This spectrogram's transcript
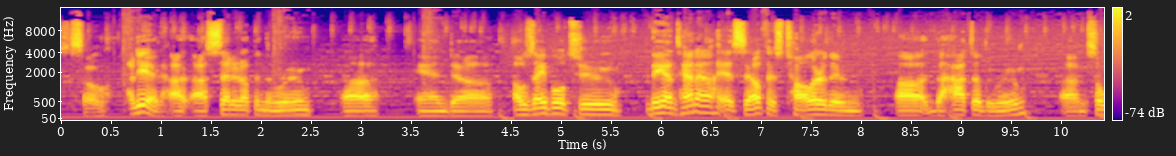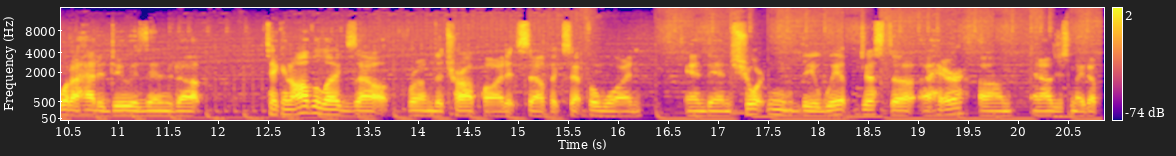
So I did. I, I set it up in the room, uh, and uh, I was able to. The antenna itself is taller than uh, the height of the room, um, so what I had to do is ended up taking all the legs out from the tripod itself except for one and then shorten the whip just a, a hair um, and I just made up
